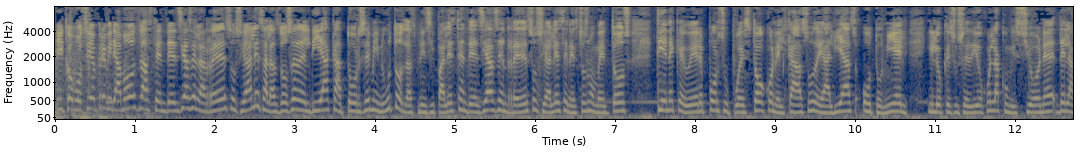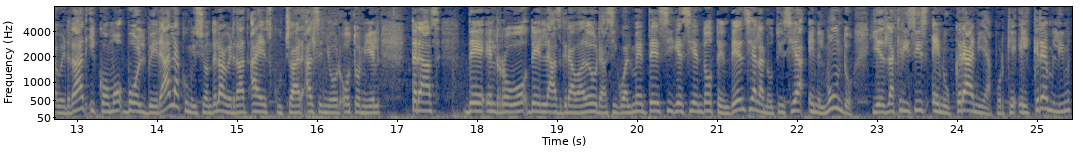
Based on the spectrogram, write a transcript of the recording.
Y como siempre miramos las tendencias en las redes sociales a las 12 del día 14 minutos. Las principales tendencias en redes sociales en estos momentos tiene que ver, por supuesto, con el caso de alias Otoniel y lo que sucedió con la Comisión de la Verdad y cómo volverá la Comisión de la Verdad a escuchar al señor Otoniel tras del robo de las grabadoras. Igualmente sigue siendo tendencia la noticia en el mundo y es la crisis en Ucrania, porque el Kremlin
